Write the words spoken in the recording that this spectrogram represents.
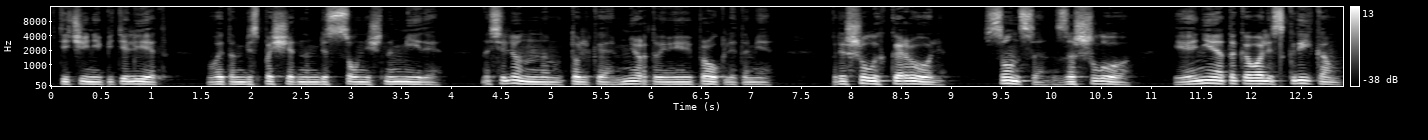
в течение пяти лет в этом беспощадном бессолнечном мире, населенном только мертвыми и проклятыми. Пришел их король. Солнце зашло и они атаковали с криком,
